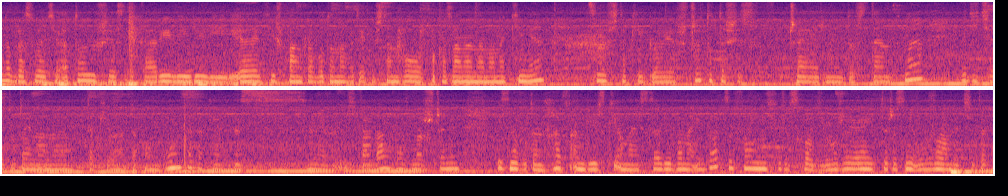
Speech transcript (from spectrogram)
Dobra, słuchajcie, a to już jest taka really, really e, hiszpanka, bo to nawet jakoś tam było pokazane na manekinie. Coś takiego jeszcze, to też jest czerni dostępne. Widzicie, tutaj mamy takie, taką gumkę, tak jakby z, nie wiem, z falbanką, z marszczeniem. I znowu ten haft angielski, ona jest taliowana i bardzo fajnie się rozchodzi. Może ja jej teraz nie użyłam, wiecie, tak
